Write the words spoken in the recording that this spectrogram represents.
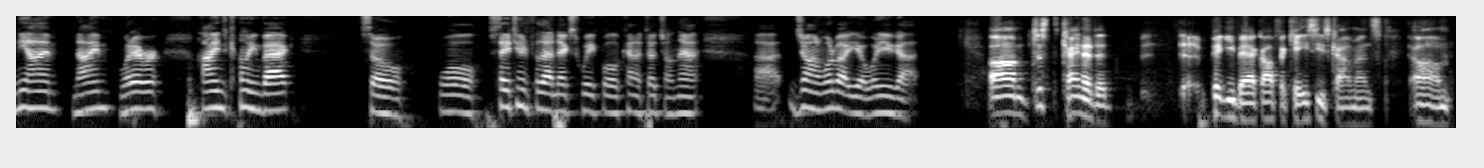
Neheim, Nime, whatever, Hines coming back. So we'll stay tuned for that next week. We'll kind of touch on that. Uh, John, what about you? What do you got? Um, just kind of to piggyback off of Casey's comments. Um,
